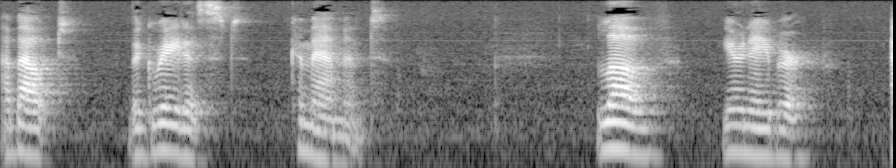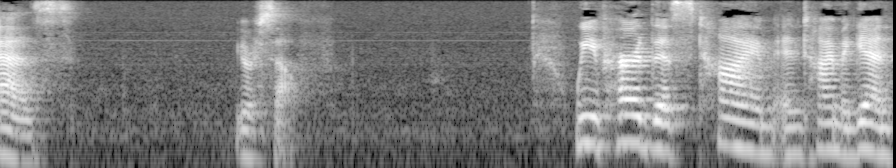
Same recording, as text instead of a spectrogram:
about the greatest commandment love your neighbor as yourself. We've heard this time and time again,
